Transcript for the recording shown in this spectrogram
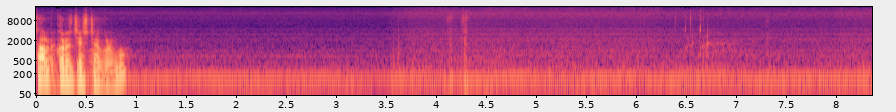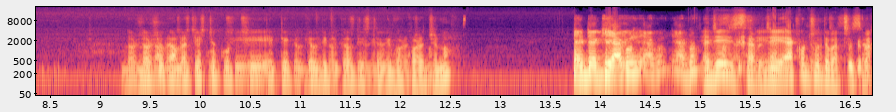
সলভ করার চেষ্টা করব। দর্শক আমরা চেষ্টা করছি টেকনিক্যাল ডিফিকাল্টিসটা রিমুভ করার জন্য। এটা কি এখন এখন এখন জি স্যার জি এখন শুনতে পাচ্ছি স্যার।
